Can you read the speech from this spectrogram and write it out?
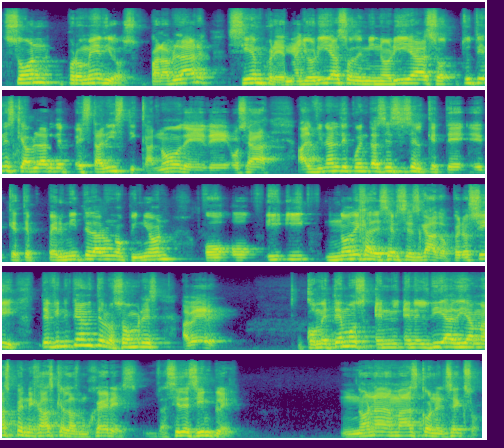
son promedios. Para hablar siempre, mayorías o de minorías, o, tú tienes que hablar de estadística, ¿no? De, o sea, al final de cuentas, ese es el que te, eh, que te permite dar una opinión o, y no deja de ser sesgado. Pero sí, definitivamente los hombres, a ver, cometemos en, en el día a día más pendejadas que las mujeres. Así de simple. No nada más con el sexo.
